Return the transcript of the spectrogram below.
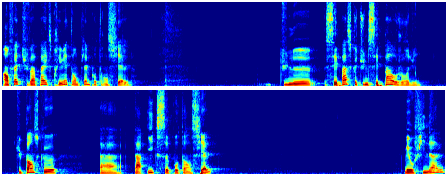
En fait, tu vas pas exprimer ton plein potentiel. Tu ne sais pas ce que tu ne sais pas aujourd'hui tu penses que euh, tu as X potentiel, mais au final,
